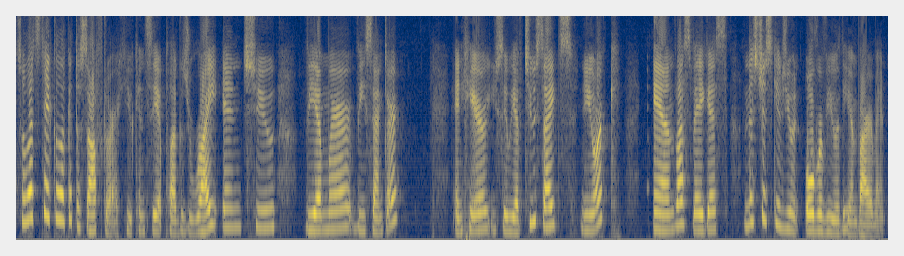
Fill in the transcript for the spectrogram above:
So let's take a look at the software. You can see it plugs right into VMware vCenter. And here you see we have two sites, New York and Las Vegas, and this just gives you an overview of the environment.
